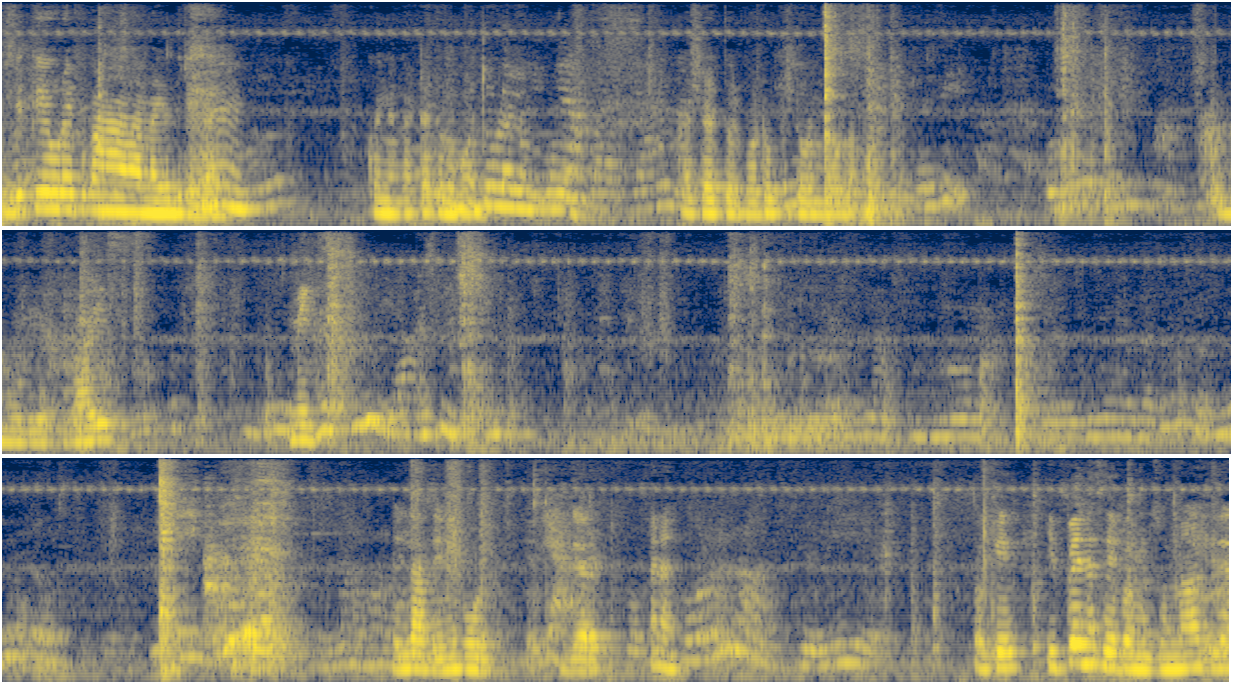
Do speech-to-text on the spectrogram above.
இதுக்கே உரைப்பு காணாம கொஞ்சம் கட்டத்தூள் போடும் கட்டத்தூள் போட்டு உப்பு தூளும் போடுவோம் நம்மளுடைய ரைஸ் மிக்ஸ் எல்லாத்தையுமே போடும் கேரட் என்ன ஓகே இப்போ என்ன செய்ய போறோம்னு சொன்னால் இதை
